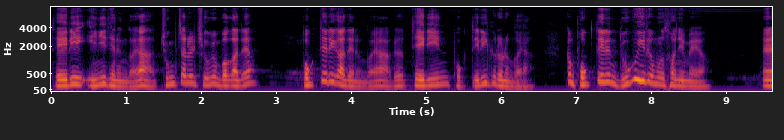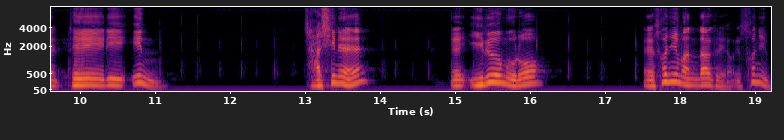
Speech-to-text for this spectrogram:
대리인이 되는 거야. 중자를 지우면 뭐가 돼요? 복대리가 되는 거야. 그래서 대리인, 복대리 그러는 거야. 그럼 복대리는 누구 이름으로 선임해요? 네, 대리인 자신의 예, 이름으로 예, 선임한다 그래요. 선임.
